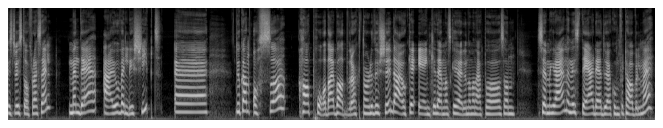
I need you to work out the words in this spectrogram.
Hvis du vil stå for deg selv. Men det er jo veldig kjipt. Eh, du kan også ha på deg badedrakt når du dusjer. Det er jo ikke egentlig det man skal gjøre når man er på sånn svømmegreie, men hvis det er det du er komfortabel med,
